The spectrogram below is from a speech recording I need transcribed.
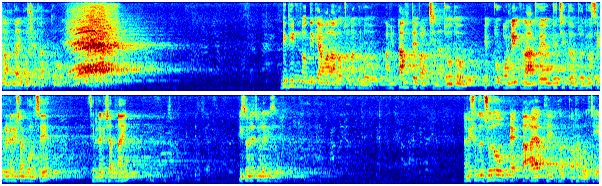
ধান্দায় বসে থাকতো। বিভিন্ন দিকে আমার আলোচনাগুলো আমি টানতে পারছি না, যত একটু অনেক রাত হয়ে উঠেছি তো, যদিও সেক্রেটারি সাহেব বলছে সেক্রেটারি সাহেব নাই। পিছনে চলে গেছে। আমি শুধু জুলুম একটা আয়াত থেকে কথা- বলছি।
